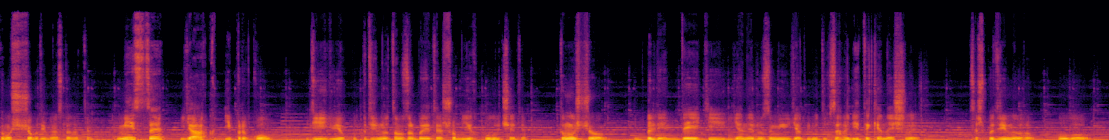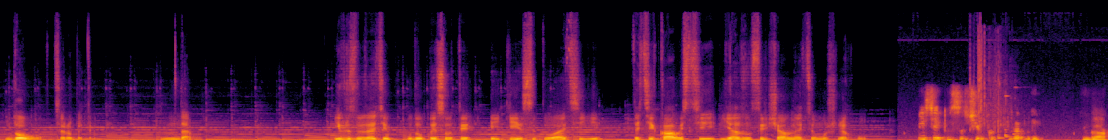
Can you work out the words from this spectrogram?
Тому що що потрібно сказати? Місце, як і прикол, дію, яку потрібно там зробити, щоб їх отримати. Тому що, блін, деякі я не розумію, як люди взагалі таке знайшли. Це ж потрібно було довго це робити. Да. І в результаті буду описувати, які ситуації та цікавості я зустрічав на цьому шляху. Всякі сочинки добрі. Да.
